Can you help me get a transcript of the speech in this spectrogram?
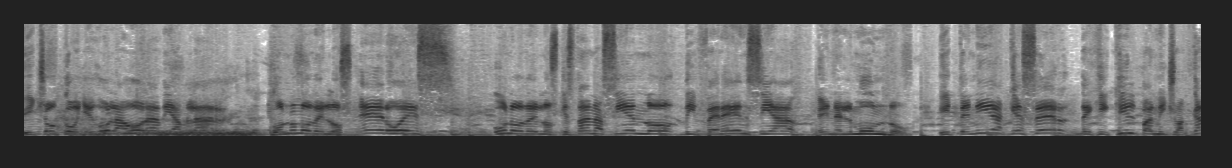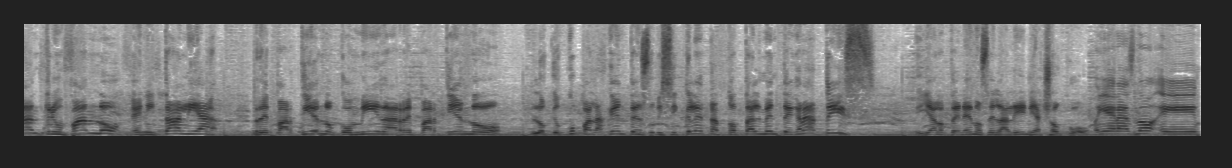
Y Choco, llegó la hora de hablar con uno de los héroes, uno de los que están haciendo diferencia en el mundo. Y tenía que ser de Jiquilpan, Michoacán, triunfando en Italia, repartiendo comida, repartiendo lo que ocupa la gente en su bicicleta totalmente gratis. Y ya lo tenemos en la línea, Choco. Oye, Erasno, eh,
